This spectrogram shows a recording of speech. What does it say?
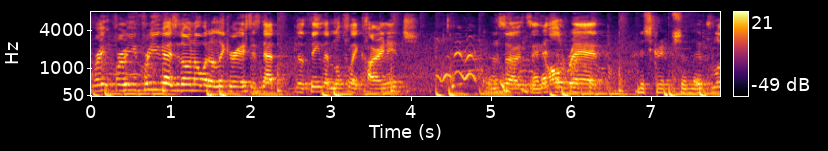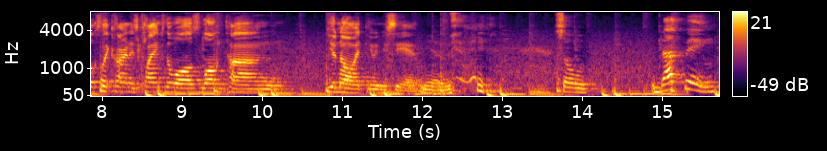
for, for you for you guys who don't know what a licker is, it's that the thing that looks like carnage. And so it's, it's all red. Description. It looks like carnage. Climbs the walls. Long tongue. You know it when you see it. Yes. so that thing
